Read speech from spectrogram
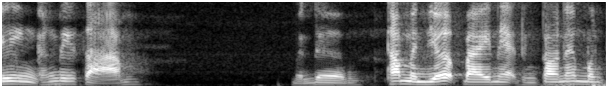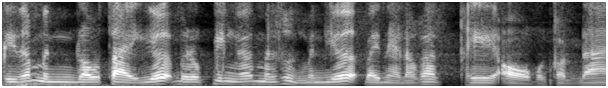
กลิ้งครั้งที่สาม มือนเดิม ถ้ามันเยอะไปเนี่ยถึงตอนนั้นบางทีถ้ามันเราใส่เยอะไปเรากิ้งแล้วมันรู้สึกมันเยอะไปเนี่ยเราก็เทออกมาก่อนได้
